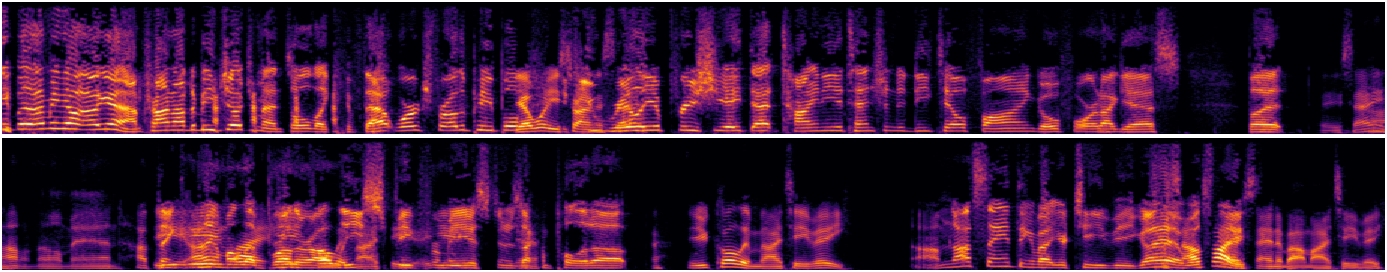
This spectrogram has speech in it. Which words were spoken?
see, but I mean, again, I'm trying not to be judgmental. Like, if that works for other people, Yeah, what are you if trying you to say? really appreciate that tiny attention to detail, fine, go for it, I guess. But What are you saying? I don't know, man. I think You- I you am gonna let Brother you call it Ali speak TV. for me as soon as I can pull it up. You call him my TV. I'm not saying anything about your TV. Go ahead. sounds What's like you're saying about my TV.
